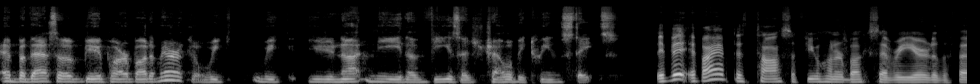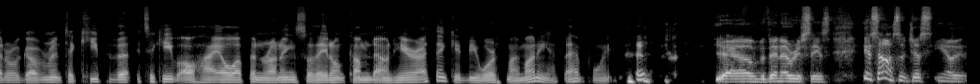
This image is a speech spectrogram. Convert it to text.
and but that's a big part about America. We we you do not need a visa to travel between states. If it, if I have to toss a few hundred bucks every year to the federal government to keep the to keep Ohio up and running so they don't come down here, I think it'd be worth my money at that point. yeah, but then everybody says it's also just you know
